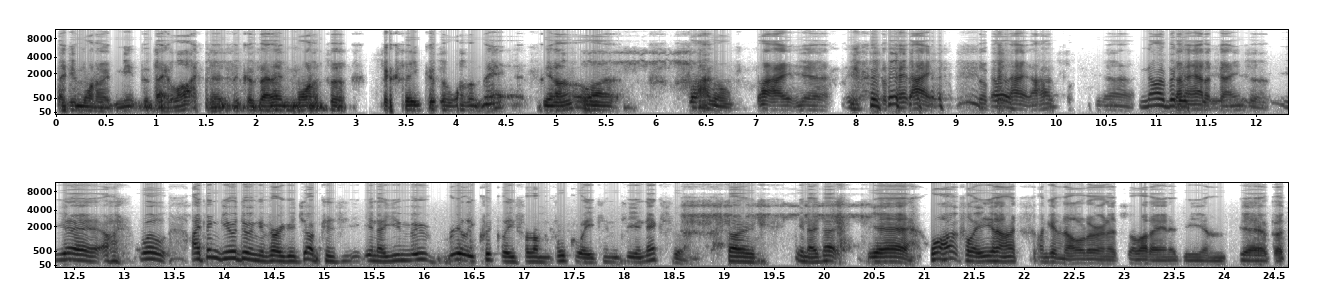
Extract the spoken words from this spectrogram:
they didn't want to admit that they liked it because they didn't want it to succeed because it wasn't theirs. You know, like struggle. I yeah, it's a pet hate. It's a pet hate. I hope, yeah. No, but Don't know how to change it. Yeah, I- well, I think you're doing a very good job because you know you move really quickly from book week into your next one. So you know that. Yeah. Well, hopefully, you know, it's, I'm getting older and it's a lot of energy and yeah, but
